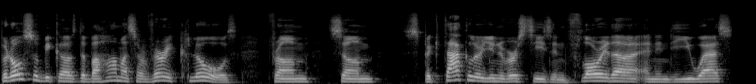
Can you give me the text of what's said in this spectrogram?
but also because the Bahamas are very close from some spectacular universities in Florida and in the US,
